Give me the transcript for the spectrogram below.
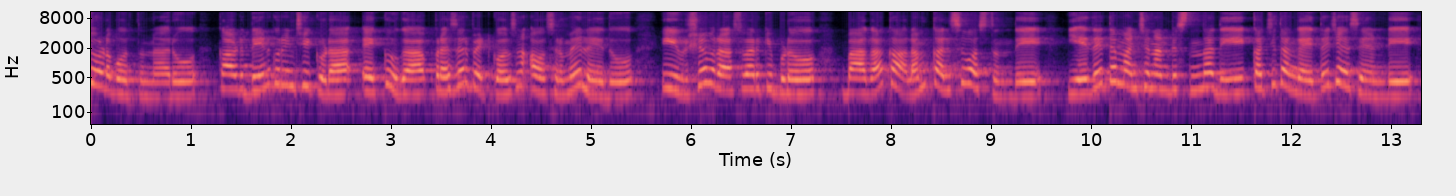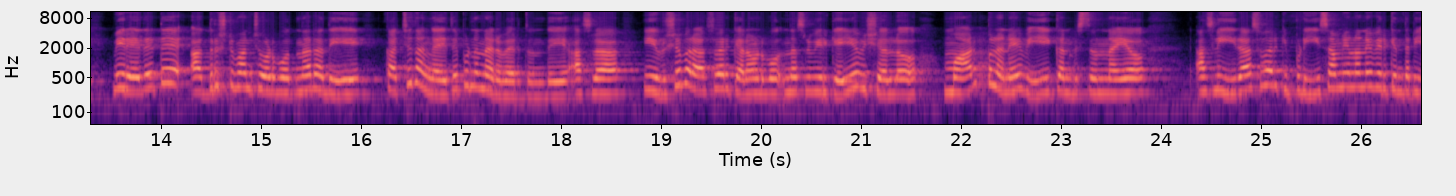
చూడబోతున్నారు. కాబట్టి దేని గురించి కూడా ఎక్కువగా ప్రెజర్ పెట్టుకోవాల్సిన అవసరమే లేదు. ఈ వృషభ రాశి వారికి ఇప్పుడు బాగా కాలం కలిసి వస్తుంది. ఏదైతే మంచిని అనిపిస్తుందో అది ఖచ్చితంగా అయితే చేసేయండి. మీరు ఏదైతే అదృష్టమని చూడబోతున్నారో అది ఖచ్చితంగా అయితే ఇప్పుడు నెరవేరుతుంది. అసలు ఈ వృషభ రాశి వారికి ఎలా ఉండబోతుంది? అసలు వీరికి ఏ ఏ విషయాల్లో మార్పులు అనేవి కనిపిస్తున్నాయో? అసలు ఈ రాశి వారికి ఇప్పుడు ఈ సమయంలోనే వీరికి ఇంతటి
